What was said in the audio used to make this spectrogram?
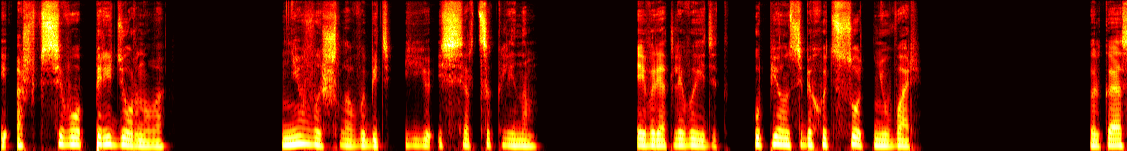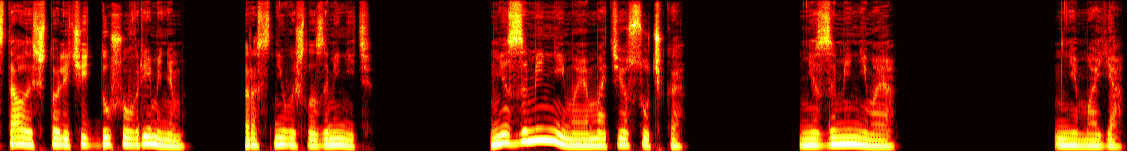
и аж всего передернуло. Не вышло выбить ее из сердца клином. И вряд ли выйдет. Купи он себе хоть сотню варь. Только осталось, что лечить душу временем, раз не вышло заменить. Незаменимая, мать ее, сучка. Незаменимая. Не моя.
